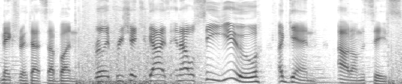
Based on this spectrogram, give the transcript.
make sure to hit that sub button. Really appreciate you guys and I will see you again out on the seas.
